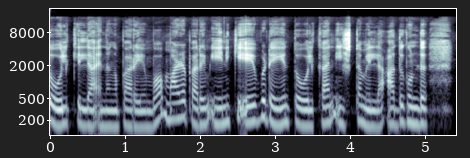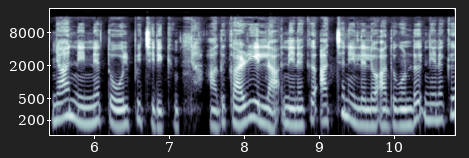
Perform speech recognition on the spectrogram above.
തോൽക്കില്ല എന്നങ്ങ് പറയുമ്പോൾ മഴ പറയും എനിക്ക് എവിടെയും തോൽക്കാൻ ഇഷ്ടമില്ല. അതുകൊണ്ട് ഞാൻ നിന്നെ തോൽപ്പിച്ചിരിക്കും. അത് കഴിയില്ല. നിനക്ക് അച്ഛനില്ലല്ലോ. അതുകൊണ്ട് നിനക്ക്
